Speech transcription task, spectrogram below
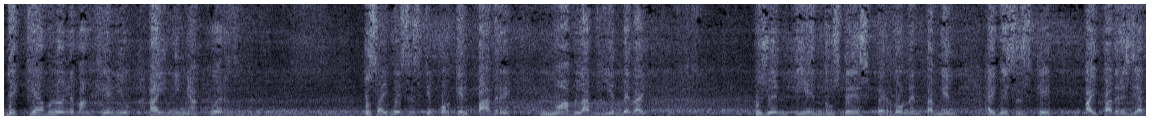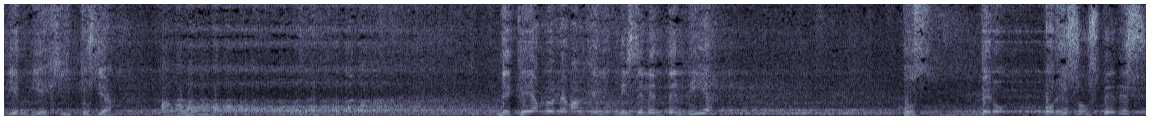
¿de qué habló el Evangelio? Ay, ni me acuerdo. Pues hay veces que porque el Padre no habla bien, ¿verdad? Pues yo entiendo, ustedes perdonen también. Hay veces que hay padres ya bien viejitos ya. ¿De qué habló el Evangelio? Ni se le entendía. Pues, pero por eso ustedes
